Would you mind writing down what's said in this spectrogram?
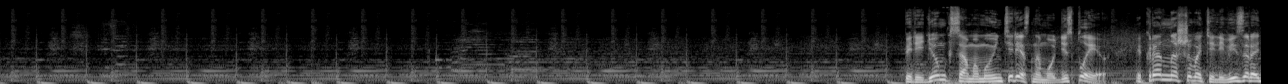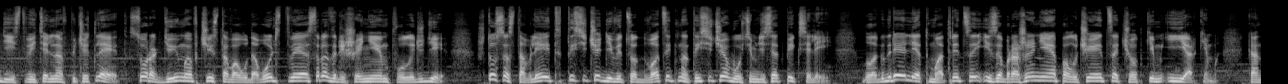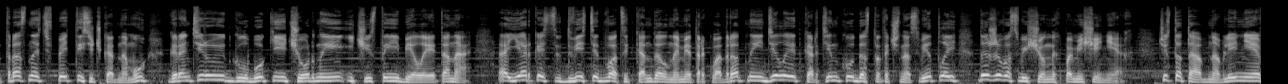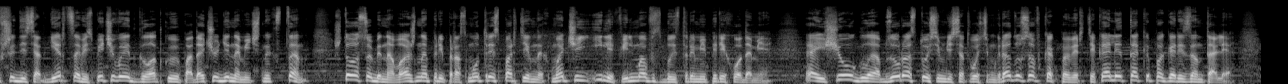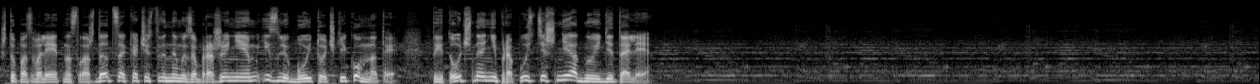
Перейдем к самому интересному дисплею. Экран нашего телевизора действительно впечатляет. 40 дюймов чистого удовольствия с разрешением Full HD, что составляет 1920 на 1080 пикселей. Благодаря LED-матрице изображение получается четким и ярким. Контрастность в 5000 к 1 гарантирует глубокие черные и чистые белые тона, а яркость в 220 кандел на метр квадратный делает картинку достаточно светлой даже в освещенных помещениях. Частота обновления в 60 Гц обеспечивает обеспечивает гладкую подачу динамичных сцен, что особенно важно при просмотре спортивных матчей или фильмов с быстрыми переходами. А еще углы обзора 178 градусов как по вертикали, так и по горизонтали, что позволяет наслаждаться качественным изображением из любой точки комнаты. Ты точно не пропустишь ни одной детали.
